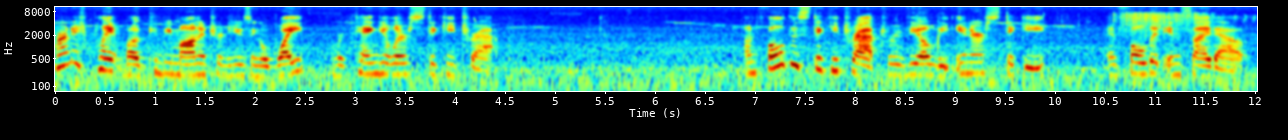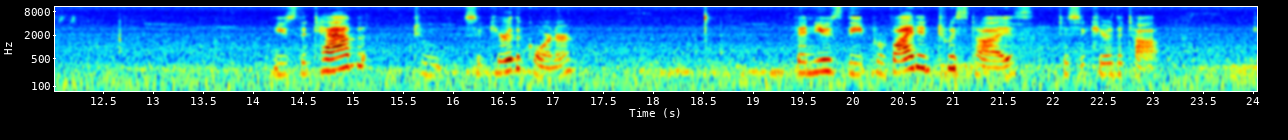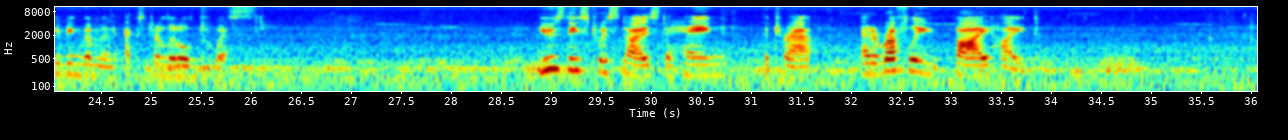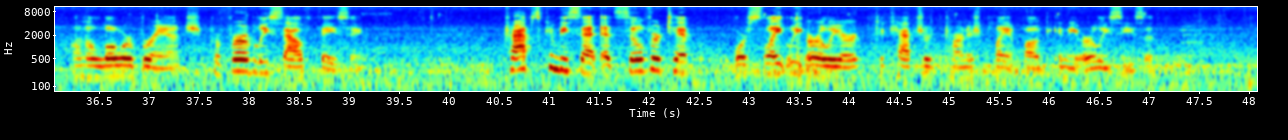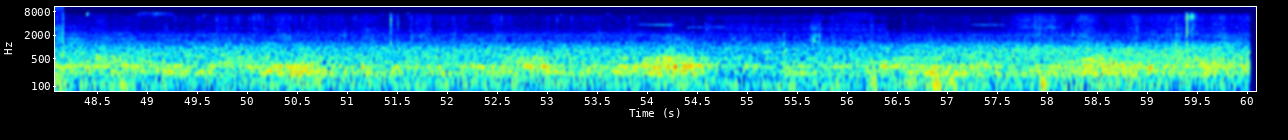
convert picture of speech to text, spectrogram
Tarnished plant bug can be monitored using a white rectangular sticky trap. Unfold the sticky trap to reveal the inner sticky and fold it inside out. Use the tab to secure the corner. Then use the provided twist ties to secure the top, giving them an extra little twist. Use these twist ties to hang the trap at a roughly thigh height on a lower branch, preferably south facing. Traps can be set at silver tip or slightly earlier to capture tarnished plant bug in the early season.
